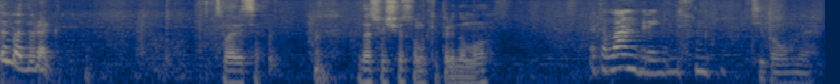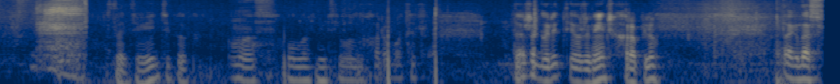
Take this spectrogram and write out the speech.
Ты на дурак. Смотрите. Даша еще сумки придумала. Это ландри, не сумки. Типа умная. Кстати, видите, как у нас увлажнитель воздуха работает? Даша говорит, я уже меньше храплю. Так, Даша,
